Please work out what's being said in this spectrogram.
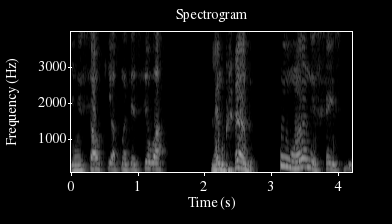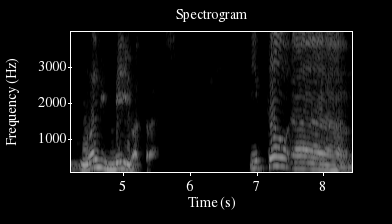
inicial que aconteceu há, lembrando, um ano e seis, um ano e meio atrás. Então, ah,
